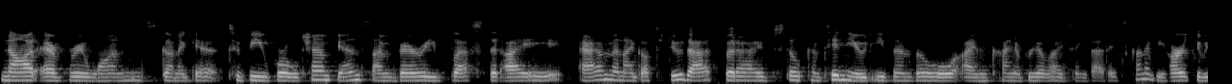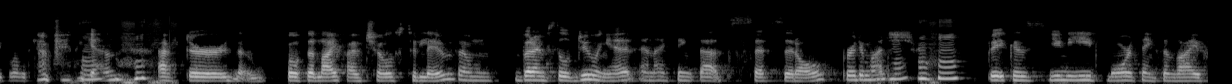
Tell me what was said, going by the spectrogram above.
Not everyone's gonna get to be world champions. I'm very blessed that I am and I got to do that, but I've still continued even though I'm kind of realizing that it's gonna be hard to be world champion mm-hmm. again after the, both the life I've chose to live and but I'm still doing it and I think that says it all pretty much. Mm-hmm. mm-hmm. Because you need more things in life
